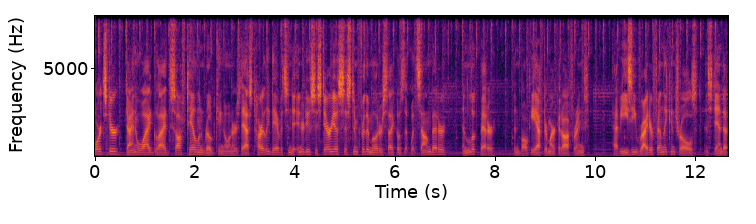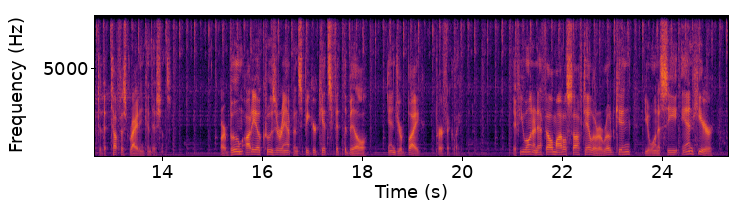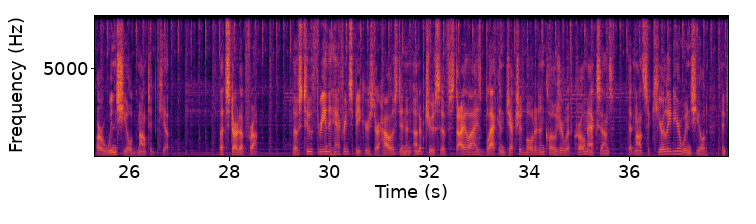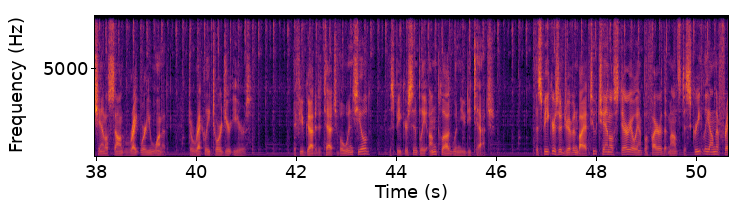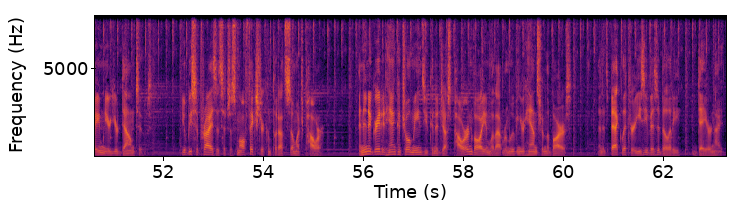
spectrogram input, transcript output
Sportster, Dyna Wide Glide, Softail, and Road King owners asked Harley Davidson to introduce a stereo system for their motorcycles that would sound better and look better than bulky aftermarket offerings, have easy rider friendly controls, and stand up to the toughest riding conditions. Our Boom audio cruiser amp and speaker kits fit the bill and your bike perfectly. If you want an FL model Softail or a Road King, you'll want to see and hear our windshield mounted kit. Let's start up front. Those two 3.5 inch speakers are housed in an unobtrusive, stylized black injection molded enclosure with chrome accents that mount securely to your windshield and channel sound right where you want it, directly towards your ears. If you've got a detachable windshield, the speakers simply unplug when you detach. The speakers are driven by a two channel stereo amplifier that mounts discreetly on the frame near your down tubes. You'll be surprised that such a small fixture can put out so much power. An integrated hand control means you can adjust power and volume without removing your hands from the bars, and it's backlit for easy visibility day or night.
